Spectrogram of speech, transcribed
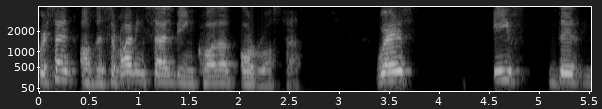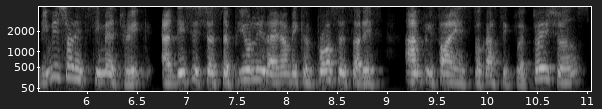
percent of the surviving cell being caudal or rostral. Whereas if the division is symmetric, and this is just a purely dynamical process that is amplifying stochastic fluctuations,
